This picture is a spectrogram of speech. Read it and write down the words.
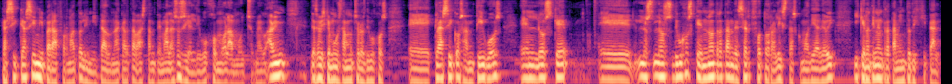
Casi casi ni para formato limitado, una carta bastante mala. Eso sí, el dibujo mola mucho. a mí ya sabéis que me gustan mucho los dibujos eh, clásicos, antiguos, en los que eh, los, los, dibujos que no tratan de ser fotorrealistas como a día de hoy y que no tienen tratamiento digital.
